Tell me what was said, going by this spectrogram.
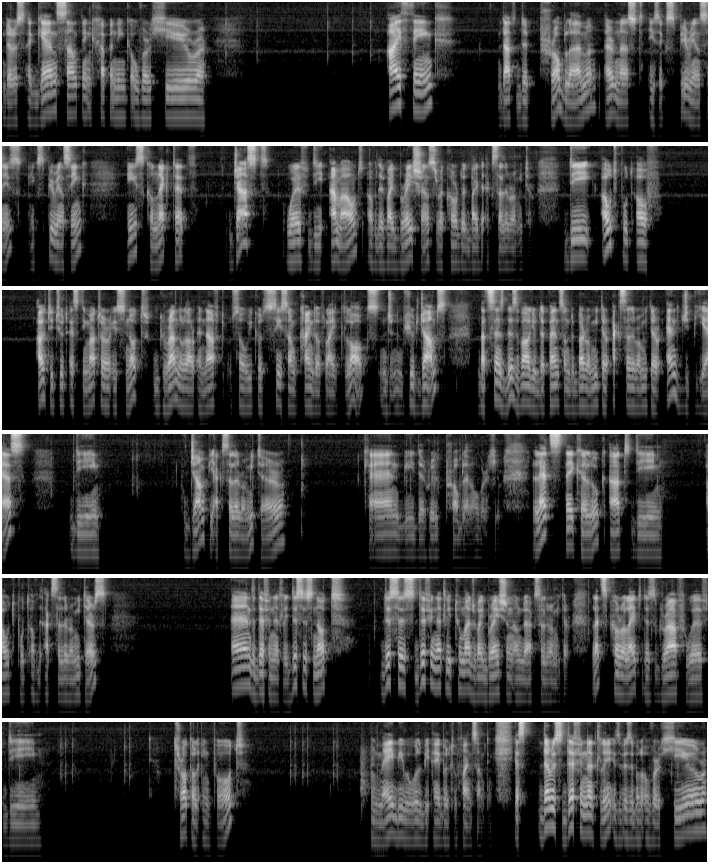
There is again something happening over here. I think that the problem Ernest is experiences, experiencing is connected just with the amount of the vibrations recorded by the accelerometer. The output of altitude estimator is not granular enough so we could see some kind of like logs, huge jumps, but since this value depends on the barometer, accelerometer and GPS, the jumpy accelerometer can be the real problem over here. Let's take a look at the output of the accelerometers and definitely this is not this is definitely too much vibration on the accelerometer let's correlate this graph with the throttle input maybe we will be able to find something. Yes, there is definitely, it's visible over here,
